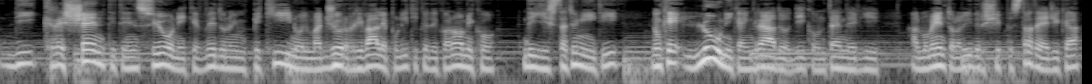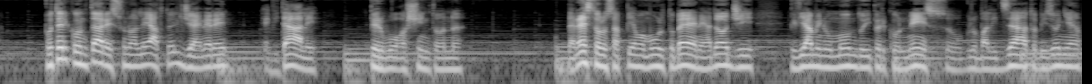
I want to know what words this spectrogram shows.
di crescenti tensioni che vedono in Pechino il maggior rivale politico ed economico degli Stati Uniti, nonché l'unica in grado di contendergli al momento la leadership strategica, Poter contare su un alleato del genere è vitale per Washington. Del resto lo sappiamo molto bene, ad oggi viviamo in un mondo iperconnesso, globalizzato, bisogna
